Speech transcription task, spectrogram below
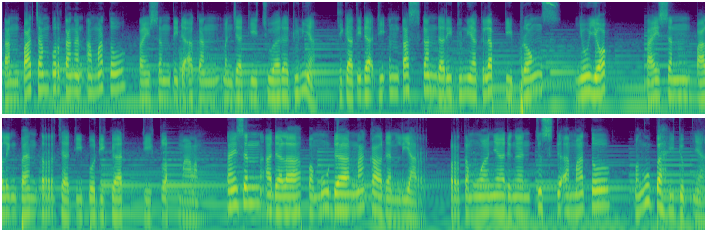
Tanpa campur tangan Amato, Tyson tidak akan menjadi juara dunia. Jika tidak dientaskan dari dunia gelap di Bronx, New York, Tyson paling banter jadi bodyguard di klub malam. Tyson adalah pemuda nakal dan liar. Pertemuannya dengan Cus Amato mengubah hidupnya.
